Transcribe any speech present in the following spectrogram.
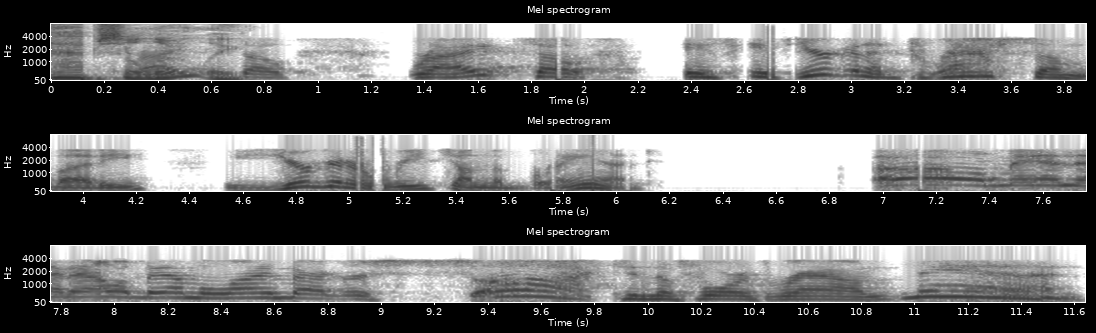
Absolutely. Right? So, right. So if if you're going to draft somebody, you're going to reach on the brand. Oh man, that Alabama linebacker sucked in the fourth round, man.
